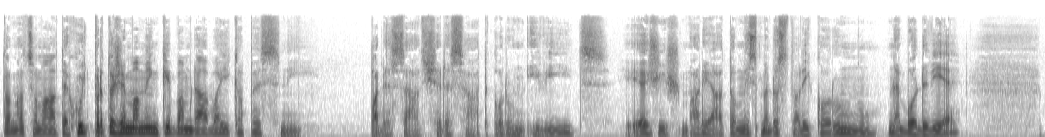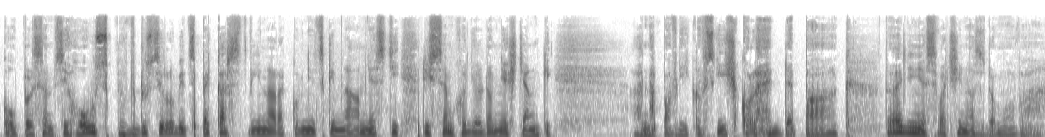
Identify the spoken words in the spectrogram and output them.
to, na co máte chuť, protože maminky vám dávají kapesný. 50-60 korun i víc. Ježíš Maria, to my jsme dostali korunu nebo dvě. Koupil jsem si housk v Dusilovic pekařství na Rakovnickém náměstí, když jsem chodil do Měšťanky. A na Pavlíkovské škole depák, to je jedině svačina z domova.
